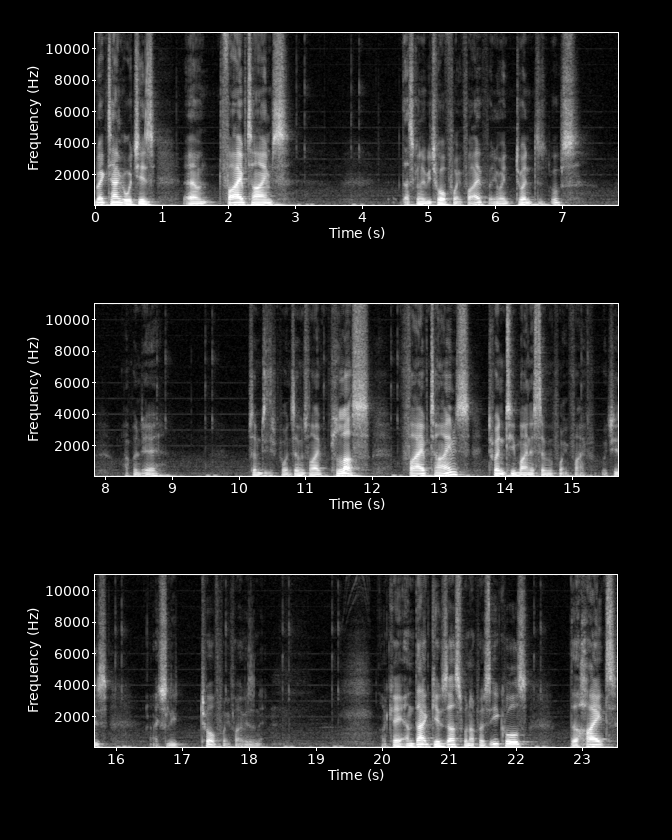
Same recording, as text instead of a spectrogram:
rectangle, which is um, 5 times, that's going to be 12.5. Anyway, 20, oops, happened here? 73.75 plus 5 times 20 minus 7.5, which is actually 12.5, isn't it? Okay, and that gives us, when I press equals, the height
